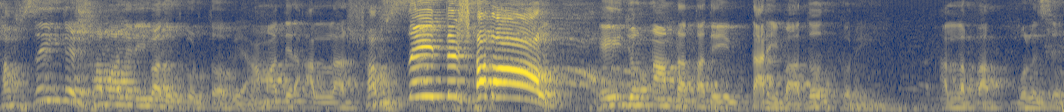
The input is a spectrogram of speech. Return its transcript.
সবচেয়েতে সবালের ইবাদত করতে হবে। আমাদের আল্লাহ সবচেয়েতে সবাল। এই জন্য আমরা তাদের, তার ইবাদত করি। আল্লাহ পাক বলেছেন,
